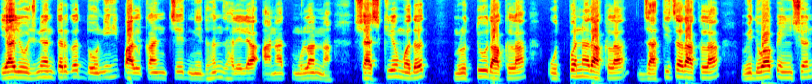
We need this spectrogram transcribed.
या योजनेअंतर्गत दोन्ही पालकांचे निधन झालेल्या अनाथ मुलांना शासकीय मदत मृत्यू दाखला उत्पन्न दाखला जातीचा दाखला विधवा पेन्शन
